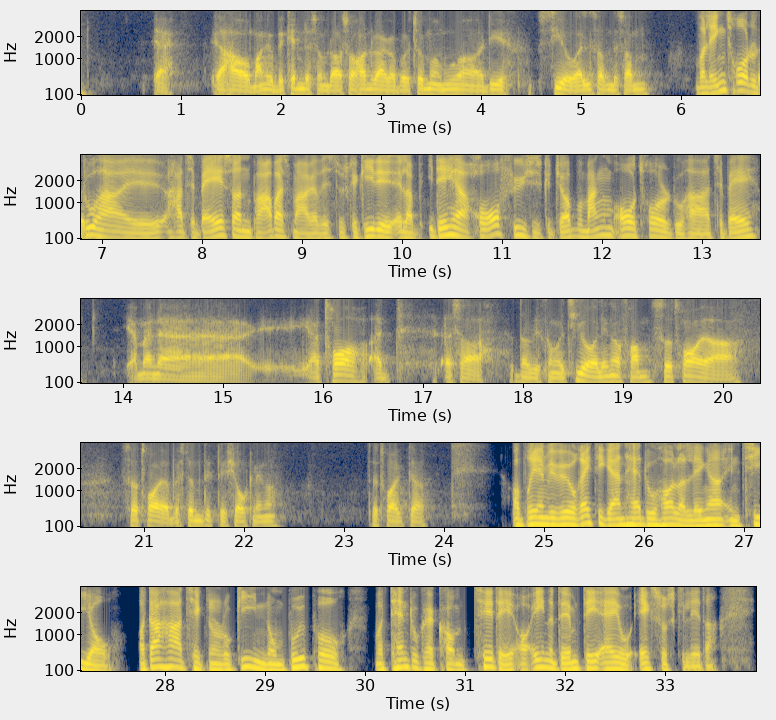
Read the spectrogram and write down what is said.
Ja, jeg har jo mange bekendte, som der også er håndværkere på tømmer og murer, og de siger jo alle sammen det samme. Hvor længe tror du, Så... du har, øh, har tilbage sådan på arbejdsmarkedet, hvis du skal give det, eller i det her hårde fysiske job, hvor mange år tror du, du har tilbage? Jamen, øh, jeg tror, at altså, når vi kommer 10 år længere frem, så tror jeg, så tror jeg bestemt ikke, det er sjovt længere. Det tror jeg ikke, det er. Og Brian, vi vil jo rigtig gerne have, at du holder længere end 10 år. Og der har teknologien nogle bud på, hvordan du kan komme til det, og en af dem, det er jo exoskeletter.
